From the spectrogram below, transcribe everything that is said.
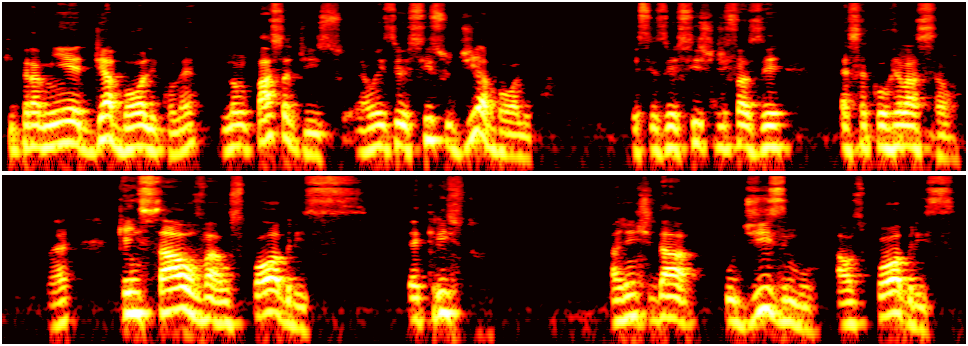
que para mim é diabólico, né? Não passa disso. É um exercício diabólico. Esse exercício de fazer essa correlação. Né? Quem salva os pobres é Cristo. A gente dá o dízimo aos pobres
